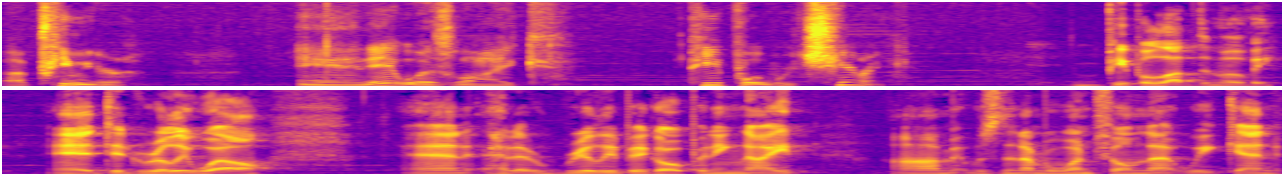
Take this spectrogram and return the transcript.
uh, premiere, and it was like people were cheering. People loved the movie. And it did really well and it had a really big opening night. Um, it was the number one film that weekend.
